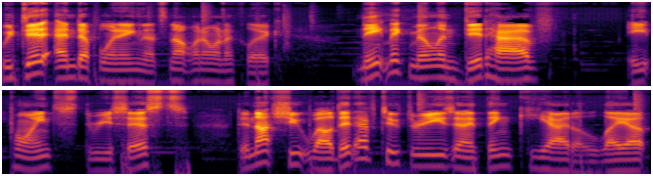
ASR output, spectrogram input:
We did end up winning. That's not what I want to click. Nate McMillan did have eight points, three assists. Did not shoot well. Did have two threes, and I think he had a layup.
